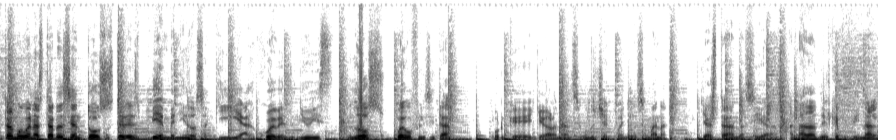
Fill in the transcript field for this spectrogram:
¿Qué tal? Muy buenas tardes, sean todos ustedes bienvenidos aquí al jueves de News. Los vuelvo a felicitar porque llegaron al segundo checkpoint de la semana. Ya están así a, a nada del jefe final,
